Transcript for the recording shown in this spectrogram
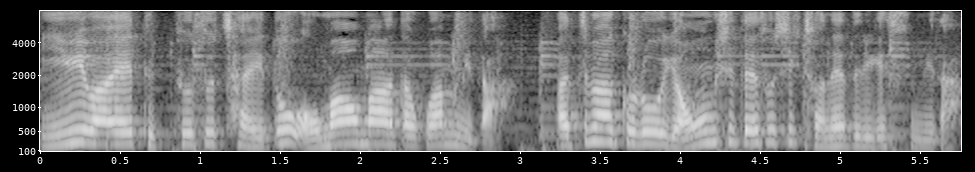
2위와의 득표수 차이도 어마어마하다고 합니다. 마지막으로 영웅시대 소식 전해드리겠습니다.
